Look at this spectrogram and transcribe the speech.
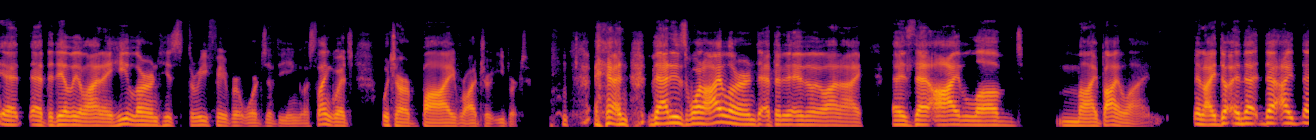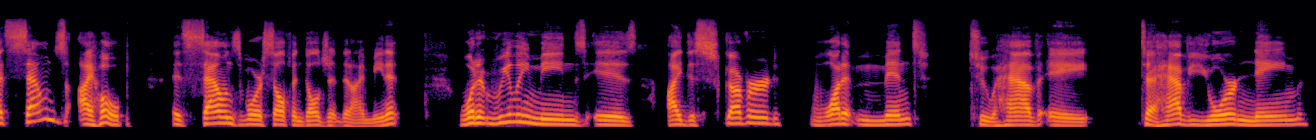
at, at the Daily Illini, he learned his three favorite words of the English language, which are by Roger Ebert. and that is what I learned at the Daily Illini is that I loved my byline and I don't and that that I that sounds I hope it sounds more self-indulgent than I mean it. What it really means is I discovered what it meant to have a to have your name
